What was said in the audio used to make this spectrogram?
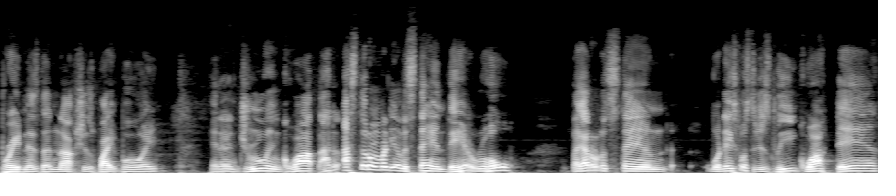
Brayden is the obnoxious white boy, and then Dru and Guap. I, I still don't really understand their role. Like, I don't understand. Were they supposed to just leave Guap there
